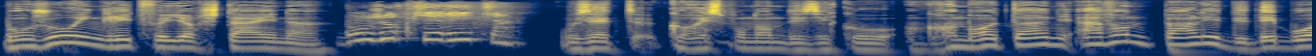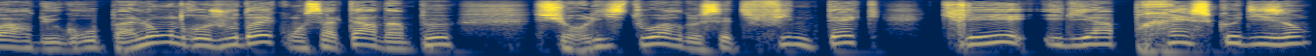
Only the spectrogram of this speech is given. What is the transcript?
Bonjour Ingrid Feuerstein. Bonjour Pierrick. Vous êtes correspondante des échos en Grande-Bretagne. Avant de parler des déboires du groupe à Londres, je voudrais qu'on s'attarde un peu sur l'histoire de cette fintech créée il y a presque dix ans.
